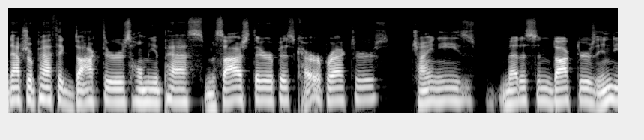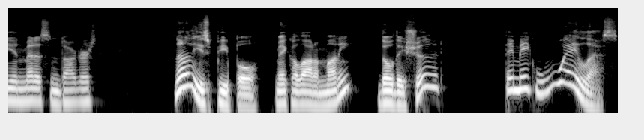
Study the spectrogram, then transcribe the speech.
naturopathic doctors, homeopaths, massage therapists, chiropractors, Chinese medicine doctors, Indian medicine doctors. None of these people make a lot of money, though they should. They make way less,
